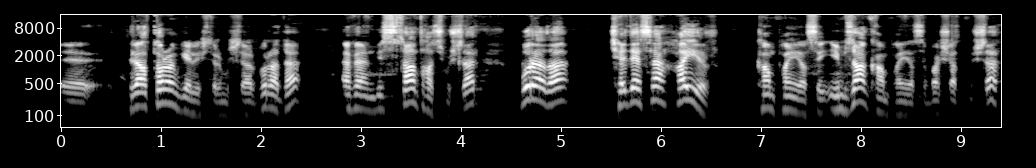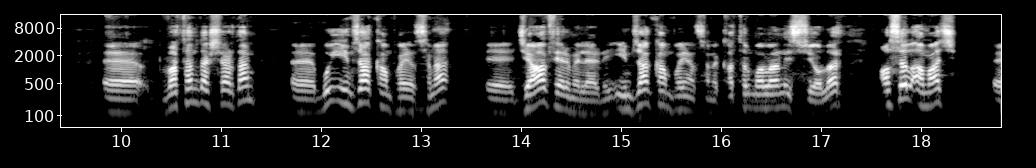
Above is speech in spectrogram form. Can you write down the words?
e, platform geliştirmişler. Burada efendim bir stand açmışlar. Burada ÇEDES'e hayır kampanyası, imza kampanyası başlatmışlar. E, vatandaşlardan e, bu imza kampanyasına e, cevap vermelerini, imza kampanyasına katılmalarını istiyorlar. Asıl amaç e,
